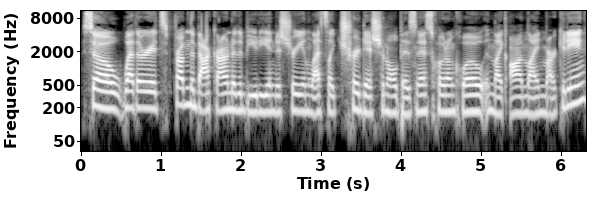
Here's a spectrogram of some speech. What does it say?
So, whether it's from the background of the beauty industry and less like traditional business, quote unquote, and like online marketing,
